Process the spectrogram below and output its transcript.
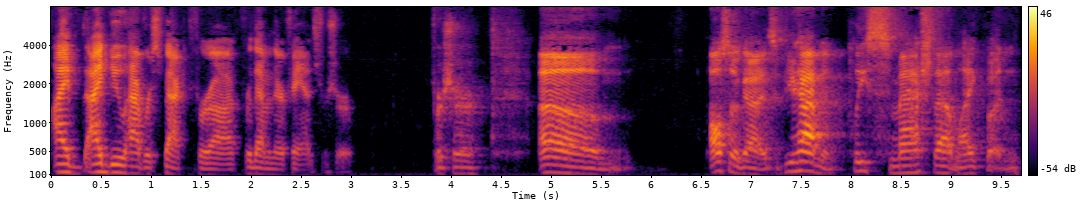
I, I do have respect for, uh, for them and their fans for sure. For sure. Um, also, guys, if you haven't, please smash that like button.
